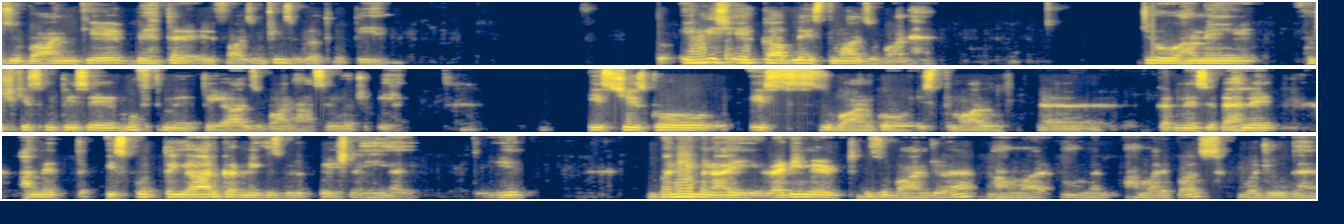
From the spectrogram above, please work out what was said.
زبان کے بہتر الفاظوں کی ضرورت ہوتی ہے۔ تو انگلش ایک قابل استعمال زبان ہے، جو ہمیں خوش قسمتی سے مفت میں تیار زبان حاصل ہو چکی ہے۔ اس چیز کو، اس زبان کو استعمال کرنے سے پہلے ہمیں اس کو تیار کرنے کی ضرورت پیش نہیں آئی۔ یہ بنی بنائی ریڈی میڈ زبان جو ہے ہمارے پاس موجود ہے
